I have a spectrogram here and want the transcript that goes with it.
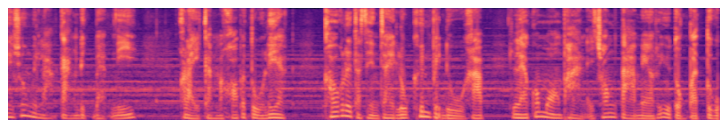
ในช่วงเวลากลางดึกแบบนี้ ใครกันมาเคาะประตูเรียก เขาก็เลยตัดสินใจลุกขึ้นไปดูครับ แล้วก็มองผ่านไอ้ช่องตาแมวที่อยู่ตรงประตู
